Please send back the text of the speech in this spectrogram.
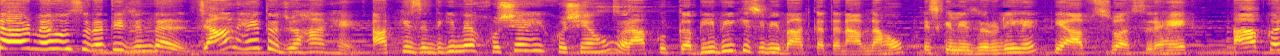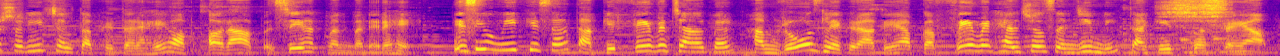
नमस्कार, मैं हूँ सुरति जिंदल। जान है तो जहान है। आपकी ज़िंदगी में खुशियाँ ही खुशियाँ हों और आपको कभी भी किसी भी बात का तनाव ना हो। इसके लिए ज़रूरी है कि आप स्वस्थ रहें, आपका शरीर चलता फिरता रहे और आप सेहतमंद बने रहे। इसी उम्मीद के साथ आपके फेवरेट चैनल पर हम रोज लेकर आते हैं आपका फेवरेट हेल्थ शो संजीवनी, ताकि स्वस्थ रहे आप।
